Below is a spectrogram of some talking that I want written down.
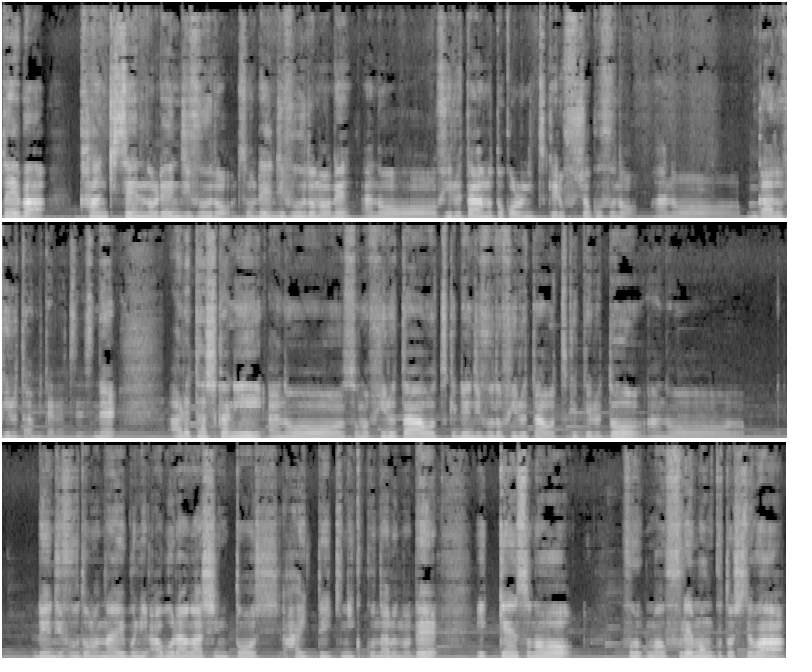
例えば、換気扇のレンジフード、そのレンジフードのね、あのーフィルターのところにつける不織布の、あのーガードフィルターみたいなやつですね。あれ確かに、あのーそのフィルターをつけ、レンジフードフィルターをつけてると、あのレンジフードの内部に油が浸透し、入っていきにくくなるので、一見その、ふ、まあ、触れ文句としては、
